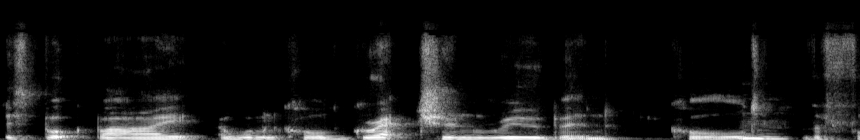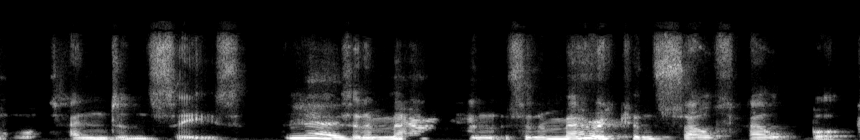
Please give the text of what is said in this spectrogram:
this book by a woman called Gretchen Rubin called mm. The Four Tendencies. No. It's an American, it's an American self-help book.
